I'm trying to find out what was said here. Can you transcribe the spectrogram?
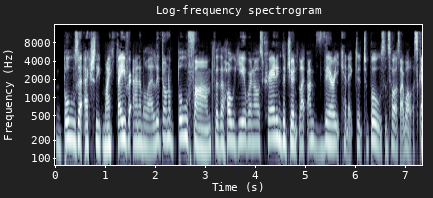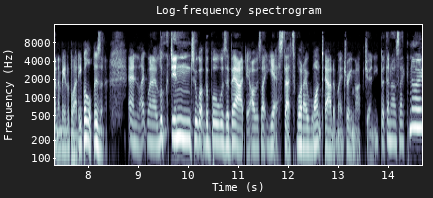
bulls are actually my favorite animal. I lived on a bull farm for the whole year when I was creating the journey. Like I'm very connected to bulls. And so I was like, well, it's going to be the bloody bull, isn't it? And like when I looked into what the bull was about, I was like, yes, that's what I want out of my dream arc journey. But then I was like, no,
